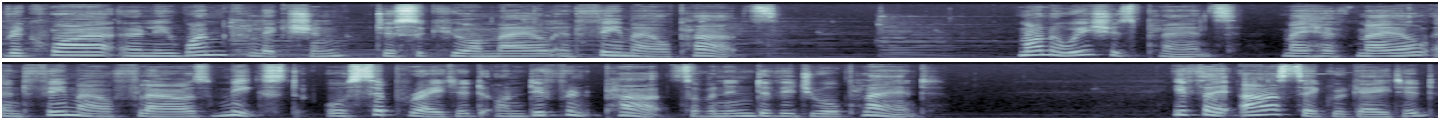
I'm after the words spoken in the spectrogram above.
require only one collection to secure male and female parts. Monoecious plants may have male and female flowers mixed or separated on different parts of an individual plant. If they are segregated,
